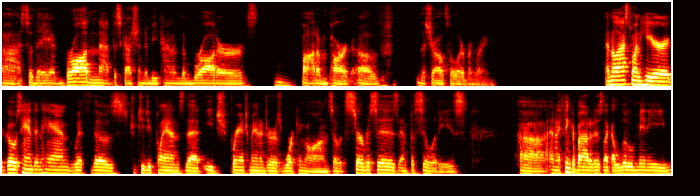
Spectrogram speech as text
Uh, so they have broadened that discussion to be kind of the broader bottom part of the Charlottesville urban ring. And the last one here, it goes hand in hand with those strategic plans that each branch manager is working on. So it's services and facilities. Uh, and I think about it as like a little mini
